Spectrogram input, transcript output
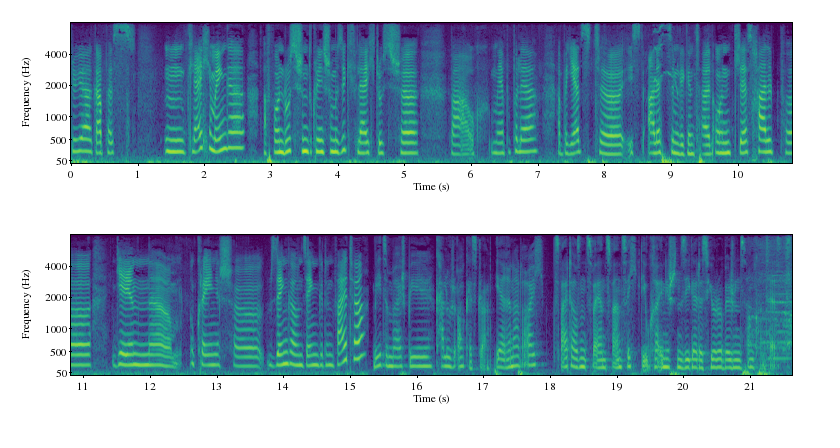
Früher gab es gleiche Menge von russischer und ukrainischer Musik. Vielleicht russische war auch mehr populär, aber jetzt äh, ist alles im Gegenteil. Und deshalb äh, gehen äh, ukrainische Sänger und Sängerinnen weiter. Wie zum Beispiel Kalush Orchestra. Ihr erinnert euch, 2022 die ukrainischen Sieger des Eurovision Song Contests.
